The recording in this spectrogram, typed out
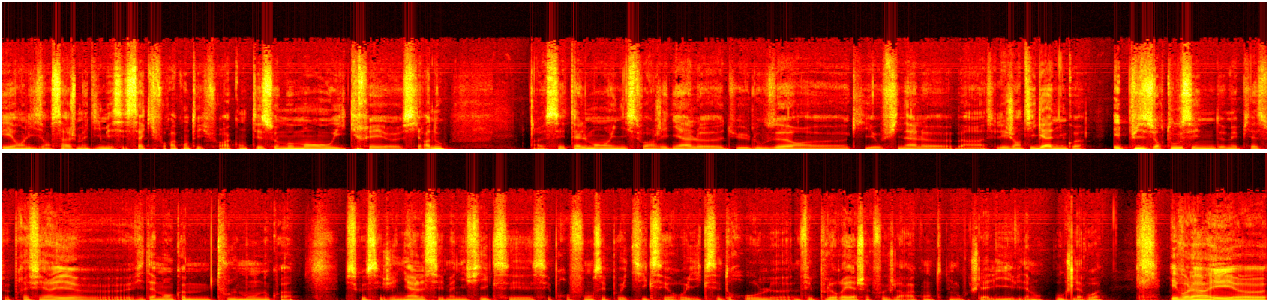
Et en lisant ça, je me dis, mais c'est ça qu'il faut raconter. Il faut raconter ce moment où il crée Cyrano. Euh, C'est tellement une histoire géniale euh, du loser euh, qui, au final, euh, ben, les gentils gagnent, quoi. Et puis surtout, c'est une de mes pièces préférées, euh, évidemment, comme tout le monde, quoi. Puisque c'est génial, c'est magnifique, c'est profond, c'est poétique, c'est héroïque, c'est drôle. euh, me fait pleurer à chaque fois que je la raconte, ou que je la lis, évidemment, ou que je la vois. Et voilà, et, euh,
